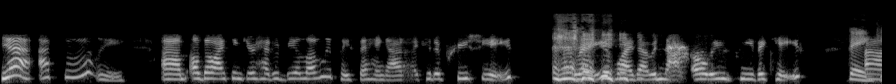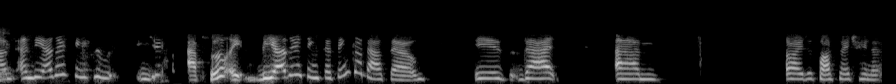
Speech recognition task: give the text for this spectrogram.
Yeah, absolutely. Um, although I think your head would be a lovely place to hang out. I could appreciate right why that would not always be the case. Thank um, you. And the other thing to yeah, absolutely. The other thing to think about though is that um, oh, I just lost my train of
